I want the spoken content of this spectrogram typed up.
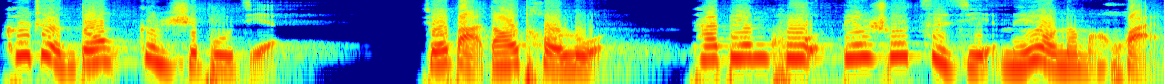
柯震东更是不解。九把刀透露，他边哭边说自己没有那么坏，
